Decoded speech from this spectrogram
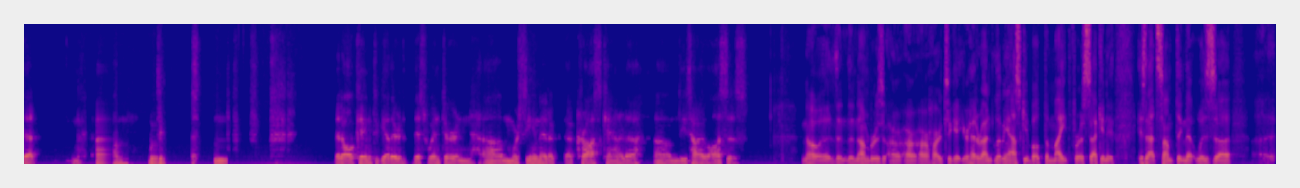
that um, was that all came together this winter, and um, we're seeing it across Canada. Um, these high losses. No, uh, the, the numbers are, are, are, hard to get your head around. Let me ask you about the mite for a second. Is that something that was uh, uh,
